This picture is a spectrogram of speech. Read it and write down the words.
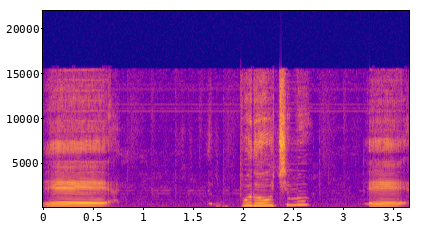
É, por último, é,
